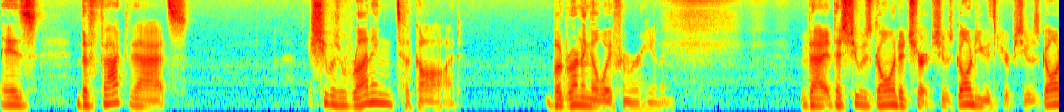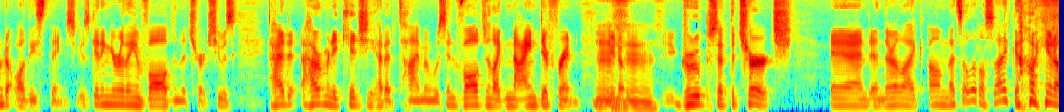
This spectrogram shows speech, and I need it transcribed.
Is the fact that she was running to God, but running away from her healing. That that she was going to church, she was going to youth groups, she was going to all these things. She was getting really involved in the church. She was had however many kids she had at a time and was involved in like nine different you know groups at the church. And and they're like, um, that's a little psycho, you know.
